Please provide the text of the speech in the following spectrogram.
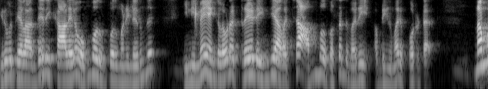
இருபத்தி ஏழாம் தேதி காலையில் ஒம்பது முப்பது மணில இனிமேல் இனிமே எங்களோட ட்ரேடு இந்தியா வச்சா ஐம்பது பர்சன்ட் வரி அப்படிங்கிற மாதிரி போட்டுட்டார். நம்ம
